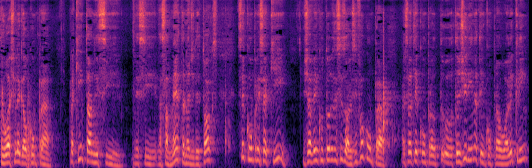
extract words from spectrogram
eu acho legal comprar. Para quem está nesse, nesse, nessa meta né, de detox, você compra esse aqui, já vem com todos esses óleos. Se for comprar, aí você vai ter que comprar o, tangerina, tem que comprar o alecrim,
